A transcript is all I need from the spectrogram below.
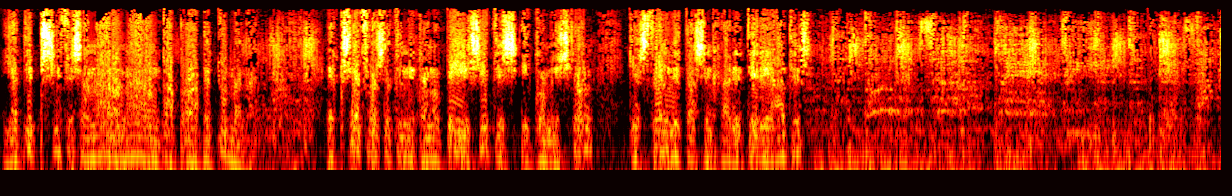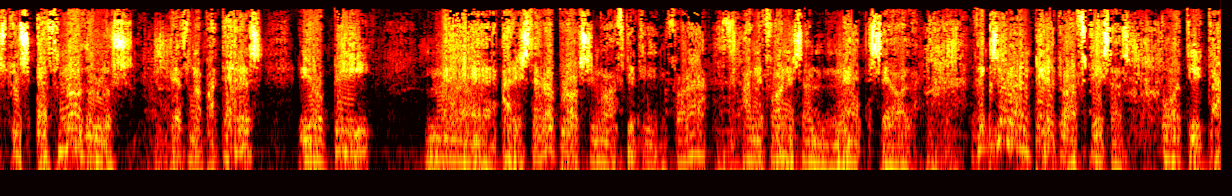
γιατί ψήφισαν άρον άρον τα προαπαιτούμενα. Εξέφρασε την ικανοποίησή της η Κομισιόν και στέλνει τα συγχαρητήριά της στους εθνόδουλους εθνοπατέρες οι οποίοι με αριστερό πρόσημο αυτή τη φορά ανεφώνησαν ναι σε όλα. Δεν ξέρω αν πήρε το αυτί σας ότι τα,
